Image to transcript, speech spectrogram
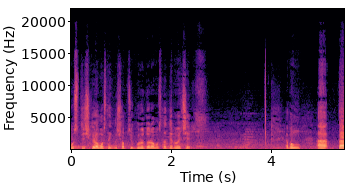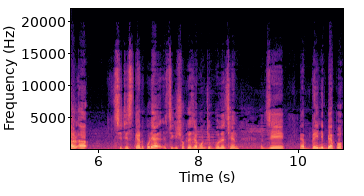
মস্তিষ্কের অবস্থা কিন্তু সবচেয়ে গুরুতর অবস্থাতে রয়েছে। এবং তার সিটি স্ক্যান করে চিকিৎসকরা যেমনটি বলেছেন যে, ব্রেনে ব্যাপক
